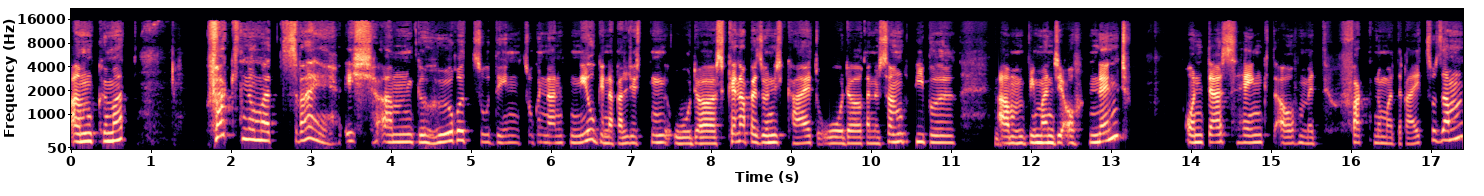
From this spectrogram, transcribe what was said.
mhm. ähm, kümmert. Fakt Nummer zwei. Ich ähm, gehöre zu den sogenannten Neogeneralisten oder Scanner-Persönlichkeit oder Renaissance-People, mhm. ähm, wie man sie auch nennt. Und das hängt auch mit Fakt Nummer drei zusammen.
